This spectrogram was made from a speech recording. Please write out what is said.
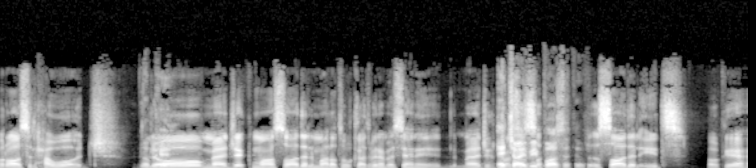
فراس الحواج. okay. لو ماجيك ما صاد المرض هو كاتبينه بس يعني ماجيك HI جونسون positive صاد الايدز okay.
